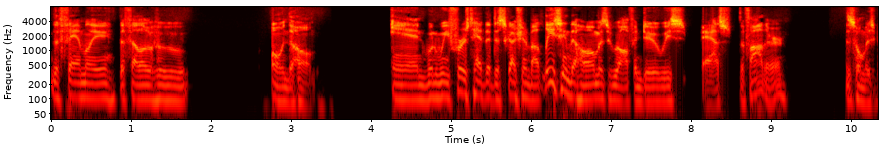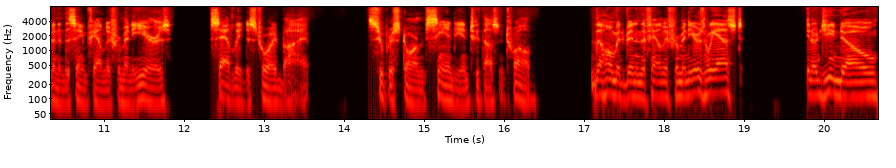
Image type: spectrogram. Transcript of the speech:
the family, the fellow who owned the home. And when we first had the discussion about leasing the home, as we often do, we asked the father, this home has been in the same family for many years, sadly destroyed by Superstorm Sandy in 2012. The home had been in the family for many years. We asked, you know, do you know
